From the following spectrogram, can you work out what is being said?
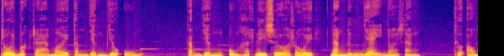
rồi bước ra mời Cẩm dân vô uống. Cẩm dân uống hết ly sữa rồi nàng đứng dậy nói rằng Thưa ông,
